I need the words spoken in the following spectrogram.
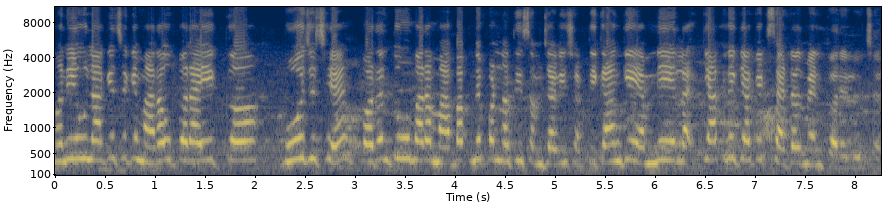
મને એવું લાગે છે કે મારા ઉપર આ એક બોજ છે, પરંતુ હું મારા મા બાપને પણ નથી સમજાવી શકતી, કારણ કે એમને ક્યાંક ને ક્યાંક એક સેટલમેન્ટ કરેલું છે.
